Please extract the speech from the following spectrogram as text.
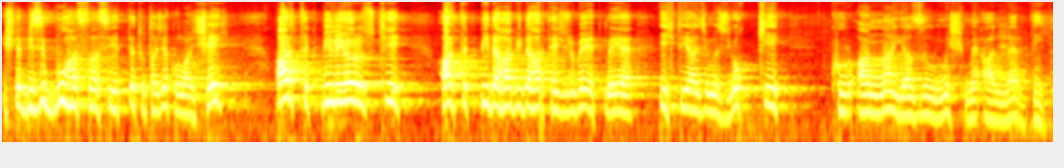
İşte bizi bu hassasiyette tutacak olan şey artık biliyoruz ki artık bir daha bir daha tecrübe etmeye ihtiyacımız yok ki Kur'an'la yazılmış mealler değil.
